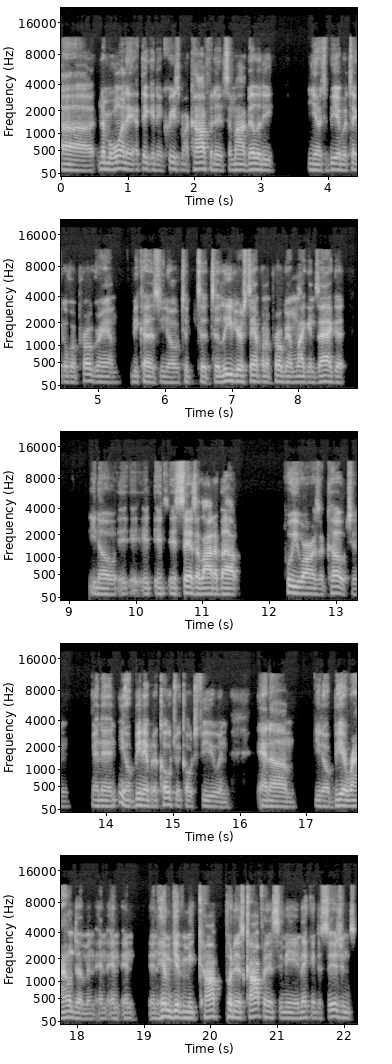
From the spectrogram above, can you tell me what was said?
uh, number one, I think it increased my confidence and my ability, you know, to be able to take over a program because you know to to to leave your stamp on a program like Gonzaga, you know, it it it says a lot about who you are as a coach and and then you know being able to coach with Coach Few and and um you know be around him and and and and, and him giving me comp putting his confidence in me and making decisions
